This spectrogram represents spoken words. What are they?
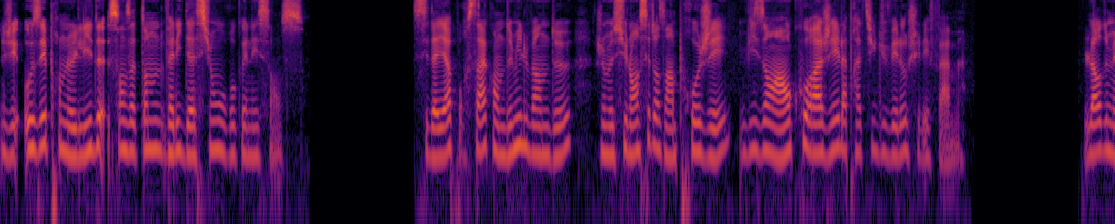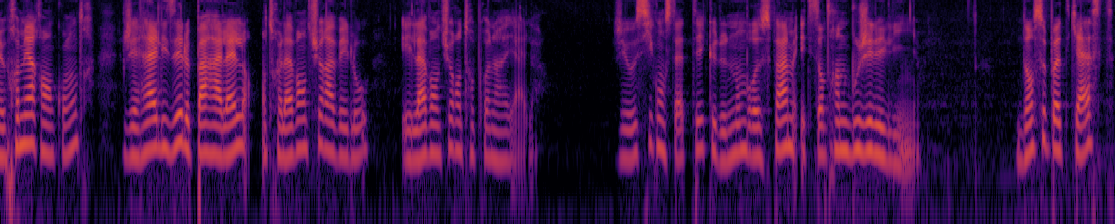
j'ai osé prendre le lead sans attendre validation ou reconnaissance. C'est d'ailleurs pour ça qu'en 2022, je me suis lancée dans un projet visant à encourager la pratique du vélo chez les femmes. Lors de mes premières rencontres, j'ai réalisé le parallèle entre l'aventure à vélo et l'aventure entrepreneuriale. J'ai aussi constaté que de nombreuses femmes étaient en train de bouger les lignes. Dans ce podcast,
